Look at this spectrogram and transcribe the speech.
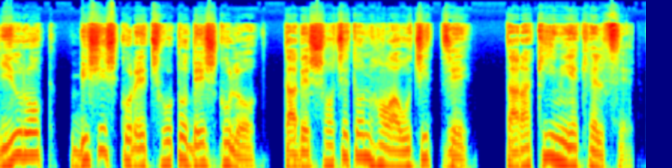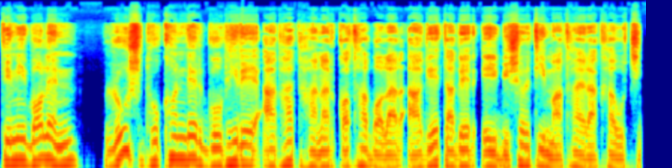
ইউরোপ, বিশেষ করে ছোট দেশগুলো, তাদের সচেতন হওয়া উচিত যে, তারা কি নিয়ে খেলছে। তিনি বলেন, রুশ ভূখণ্ডের গভীরে আঘাত হানার কথা বলার আগে তাদের এই বিষয়টি মাথায় রাখা উচিত।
